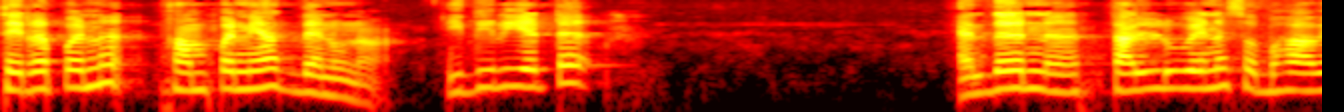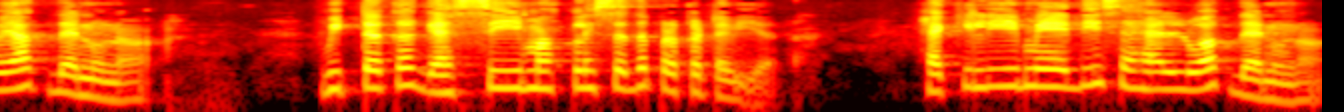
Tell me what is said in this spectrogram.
තෙරපන කම්පනයක් දැනුණා. ඉදිරියට ඇඳන තල්ලු වෙන ස්වභාවයක් දැනුණා. විටක ගැස්සීමක් ලෙසද ප්‍රකට විය. හැකිලීමේදී සැහැල්ලුවක් දැනුණා.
